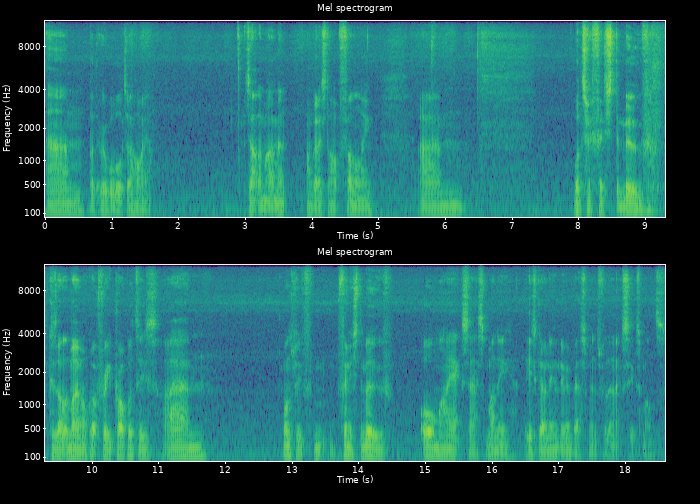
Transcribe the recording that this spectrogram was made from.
Um, but the rewards are higher. So at the moment, I'm going to start funneling um, once we finish the move, because at the moment I've got three properties. Um, once we've finished the move, all my excess money is going into investments for the next six months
